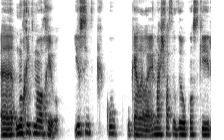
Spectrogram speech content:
ah, o meu ritmo é horrível. E eu sinto que com o ukulele é mais fácil de eu conseguir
